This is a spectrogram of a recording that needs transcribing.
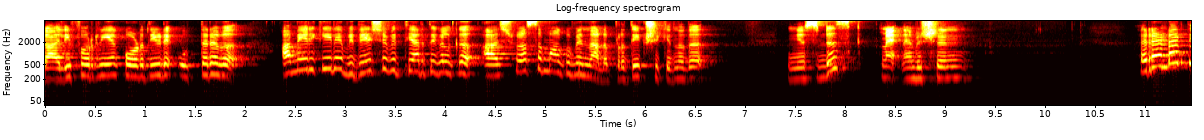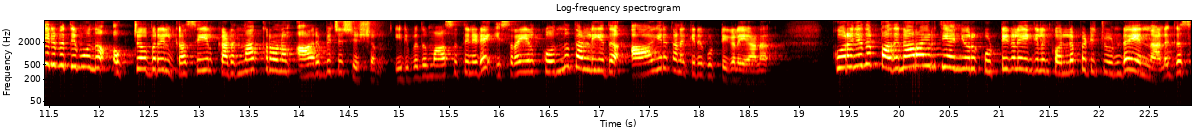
കാലിഫോർണിയ കോടതിയുടെ ഉത്തരവ് അമേരിക്കയിലെ വിദേശ വിദ്യാർത്ഥികൾക്ക് ആശ്വാസമാകുമെന്നാണ് പ്രതീക്ഷിക്കുന്നത്. ന്യൂസ് ഡെസ്ക് മാഗ്നവിഷൻ രണ്ടായിരത്തി ഇരുപത്തി മൂന്ന് ഒക്ടോബറിൽ ഗസയിൽ കടന്നാക്രമണം ആരംഭിച്ച ശേഷം ഇരുപത് മാസത്തിനിടെ ഇസ്രായേൽ കൊന്നു തള്ളിയത് ആയിരക്കണക്കിന് കുട്ടികളെയാണ്. കുറഞ്ഞത് പതിനാറായിരത്തി അഞ്ഞൂറ് കുട്ടികളെയെങ്കിലും കൊല്ലപ്പെട്ടിട്ടുണ്ട് എന്നാണ് ഗസ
